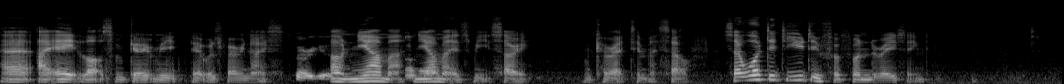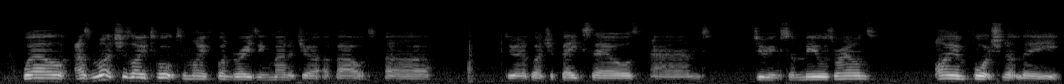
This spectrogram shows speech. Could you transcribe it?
Uh, I ate lots of goat meat. It was very nice. Very good. Oh, nyama. Uh-huh. Nyama is meat. Sorry. I'm correcting myself. So what did you do for fundraising? Well, as much as I talked to my fundraising manager about uh, doing a bunch of bake sales and doing some meals round, I unfortunately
